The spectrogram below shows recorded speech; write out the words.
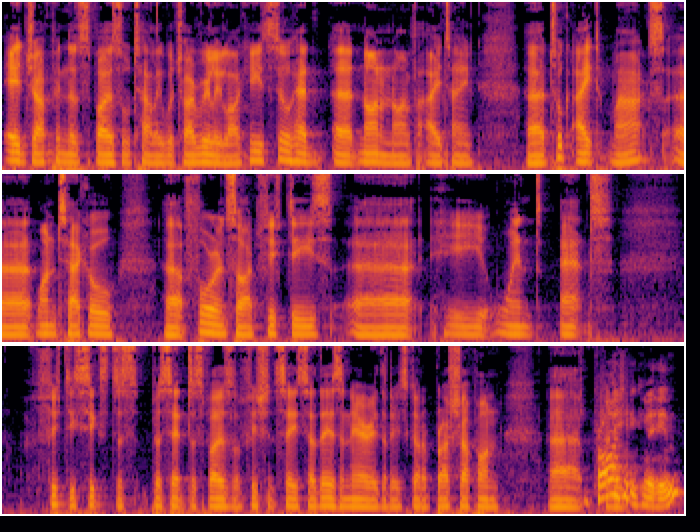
edge up in the disposal tally, which I really like. He still had uh, nine and nine for eighteen. Uh, took eight marks, uh, one tackle, uh, four inside fifties. Uh, he went at fifty six percent disposal efficiency. So there's an area that he's got to brush up on. Uh, but he- Surprising for him.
